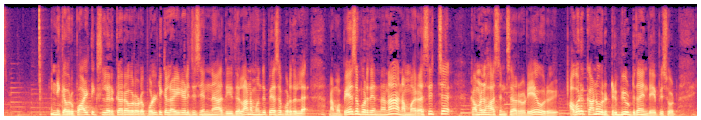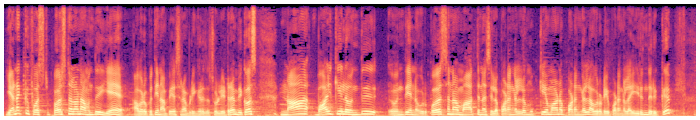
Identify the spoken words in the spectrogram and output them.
இன்றைக்கி அவர் பாலிடிக்ஸில் இருக்கார் அவரோட பொலிட்டிக்கல் ஐடியாலஜிஸ் என்ன அது இதெல்லாம் நம்ம வந்து பேச போகிறது இல்லை நம்ம பேச போகிறது என்னென்னா நம்ம ரசித்த கமல்ஹாசன் சாருடைய ஒரு அவருக்கான ஒரு ட்ரிபியூட் தான் இந்த எபிசோட் எனக்கு ஃபர்ஸ்ட் பர்சனலாக நான் வந்து ஏன் அவரை பற்றி நான் பேசுகிறேன் அப்படிங்கிறத சொல்லிடுறேன். பிகாஸ் நான் வாழ்க்கையில் வந்து வந்து என்னை ஒரு பர்சனாக மாற்றின சில படங்களில் முக்கியமான படங்கள் அவருடைய படங்களாக இருந்திருக்கு.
